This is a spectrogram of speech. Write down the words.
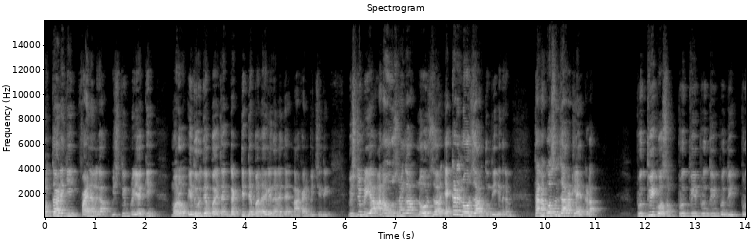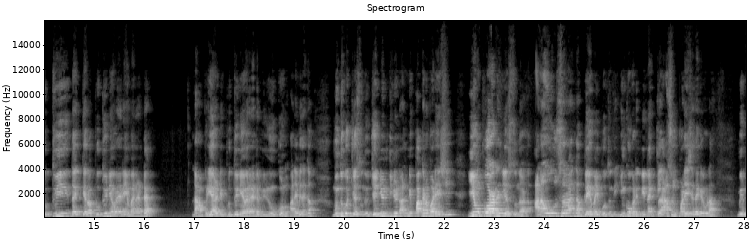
మొత్తానికి ఫైనల్గా విష్ణుప్రియకి మరో ఎదురు దెబ్బ అయితే గట్టి దెబ్బ తగిలిందని అయితే నాకు అనిపించింది. విష్ణుప్రియ అనవసరంగా నోరు జారు ఎక్కడ నోరు జారుతుంది? ఎందుకంటే తన కోసం జారట్లే ఎక్కడ? పృథ్వీ కోసం. పృథ్వీ పృథ్వీ పృథ్వీ. పృథ్వీ దగ్గర పృథ్వీని ఎవరైనా ఏమైనా అంటే నా ప్రియారిటీ పృథ్వీని ఎవరైనా అంటే నేను ఊకోను అనే విధంగా ముందుకు వచ్చేస్తుంది జెన్యున్ గిన్యున్ అన్ని పక్కన పడేసి ఈమె పోరాటం చేస్తుంది ఆడ అనవసరంగా బ్లేమ్ అయిపోతుంది. ఇంకొకటి నిన్న గ్లాసులు పడేసే దగ్గర కూడా మీరు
